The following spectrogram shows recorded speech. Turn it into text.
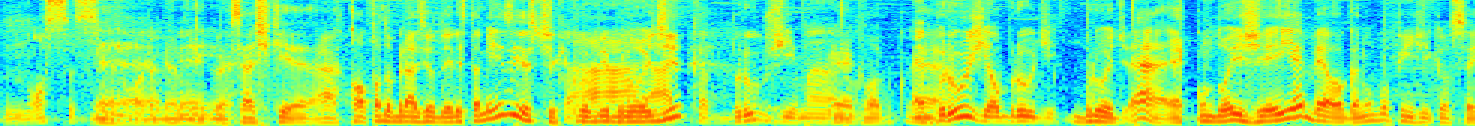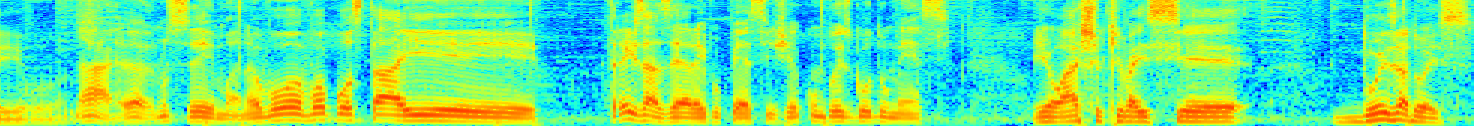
Nossa É, senhora, meu velho. amigo. Você acha que a Copa do Brasil deles também existe? Clube Brude. Caraca, Bruges, mano. É, É, clube- é. Bruges ou Brude? Brude. É, é com 2G e é belga. Não vou fingir que eu sei. o- Ah, eu não sei, mano. Eu vou, vou apostar aí 3x0 aí pro PSG com dois gols do Messi. Eu acho que vai ser 2 a 2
